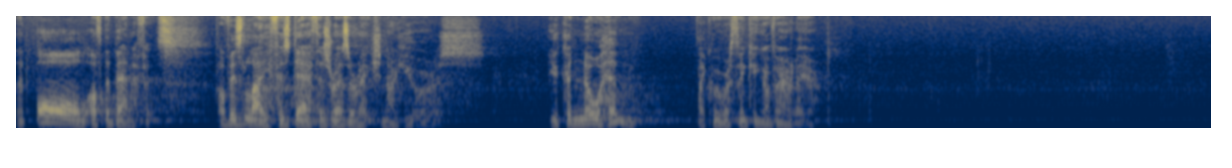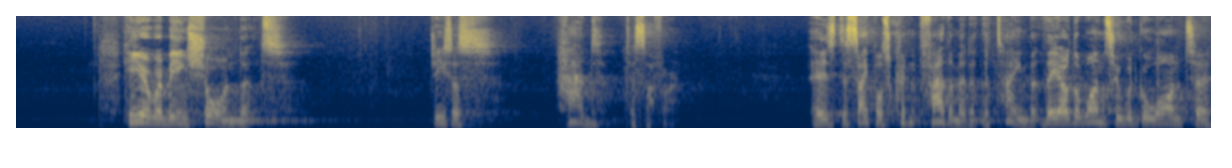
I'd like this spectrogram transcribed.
that all of the benefits of his life, his death, his resurrection are yours. You can know him, like we were thinking of earlier. Here we're being shown that Jesus had to suffer. His disciples couldn't fathom it at the time, but they are the ones who would go on to,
